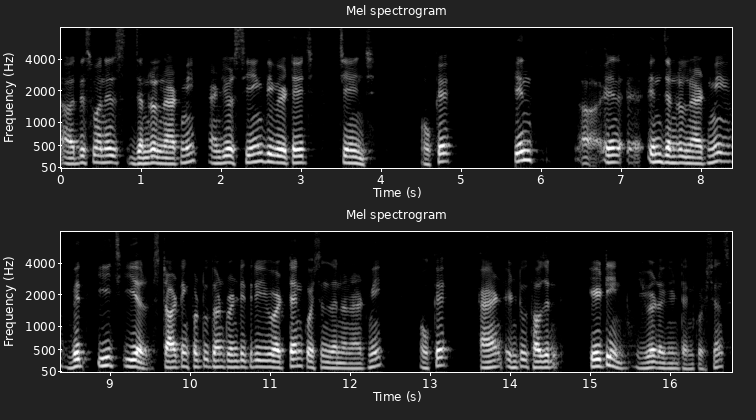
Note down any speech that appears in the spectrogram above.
Uh, this one is general anatomy and you're seeing the weightage change okay? In uh, in, in general anatomy with each year starting for 2023 you had 10 questions in anatomy okay? And in 2018 you had again 10 questions.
